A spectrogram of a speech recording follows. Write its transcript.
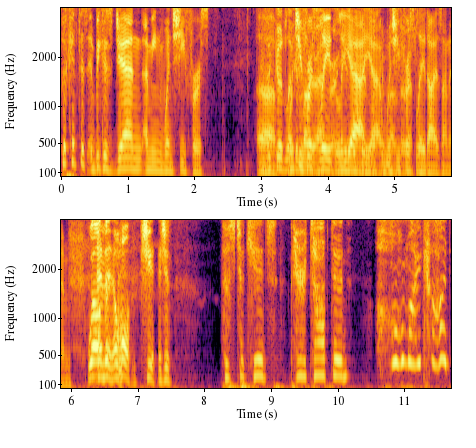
look at this, and because Jen, I mean, when she first. He's a um, good-looking When she first laid. Yeah, yeah. When she first effer. laid eyes on him, Well, and then the- oh, she, and she, those two kids, they're adopted. Oh my god!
